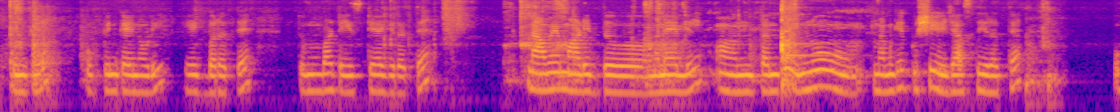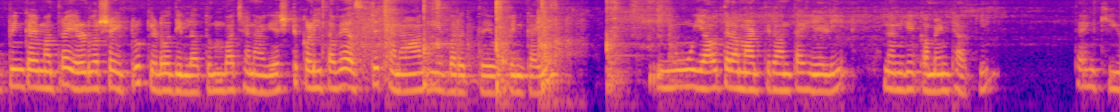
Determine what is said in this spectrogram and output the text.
ಉಪ್ಪಿನಕಾಯಿ. ಉಪ್ಪಿನಕಾಯಿ ನೋಡಿ ಹೇಗೆ ಬರುತ್ತೆ. ತುಂಬ ಟೇಸ್ಟಿಯಾಗಿರುತ್ತೆ ನಾವೇ ಮಾಡಿದ್ದು ಮನೆಯಲ್ಲಿ. ಅಂತಂದರೆ ಇನ್ನೂ ನಮಗೆ ಖುಷಿ ಜಾಸ್ತಿ ಇರುತ್ತೆ. ಉಪ್ಪಿನಕಾಯಿ ಮಾತ್ರ ಎರಡು ವರ್ಷ ಇಟ್ಟರೂ ಕೆಡೋದಿಲ್ಲ. ತುಂಬ ಚೆನ್ನಾಗಿ, ಎಷ್ಟು ಕಳೀತವೆ ಅಷ್ಟು ಚೆನ್ನಾಗಿ ಬರುತ್ತೆ ಉಪ್ಪಿನಕಾಯಿ. ನೀವು ಯಾವ ಥರ ಮಾಡ್ತೀರಾ ಅಂತ ಹೇಳಿ ನನಗೆ ಕಮೆಂಟ್ ಹಾಕಿ. ಥ್ಯಾಂಕ್ ಯು.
